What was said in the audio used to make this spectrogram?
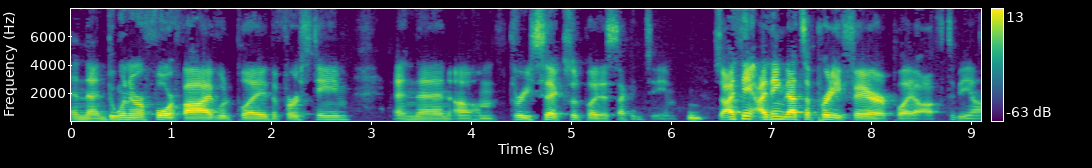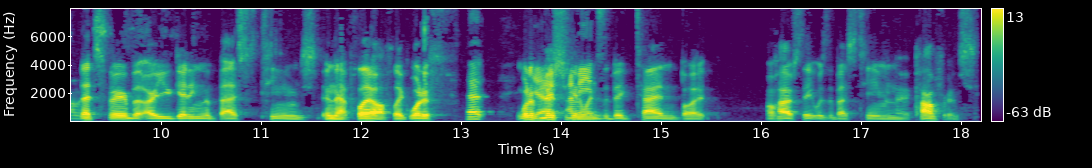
and then the winner of four five would play the first team, and then um, three six would play the second team. So I think I think that's a pretty fair playoff, to be honest. That's fair, but are you getting the best teams in that playoff? Like, what if that? What if yeah, Michigan I mean, wins the Big Ten, but Ohio State was the best team in the conference?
